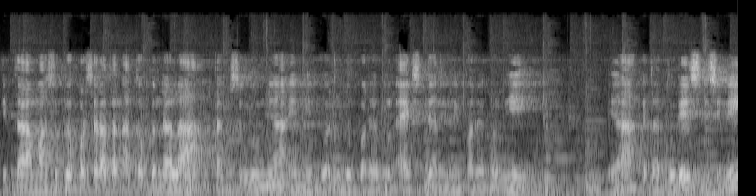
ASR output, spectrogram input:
kita masuk ke persyaratan atau kendala tapi sebelumnya ini buat dulu variabel x dan ini variabel y. Ya kita tulis di sini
